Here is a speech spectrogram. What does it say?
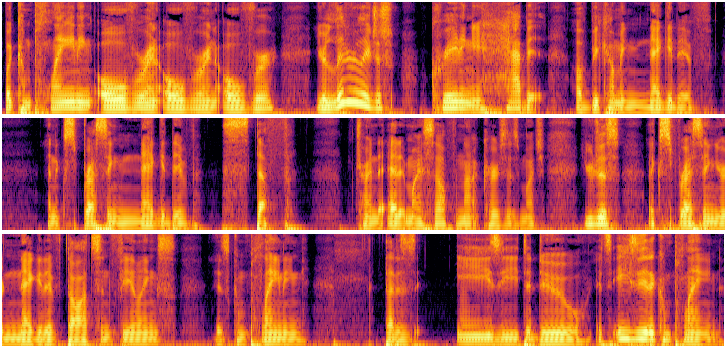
But complaining over and over and over, you're literally just creating a habit of becoming negative and expressing negative stuff. I'm trying to edit myself and not curse as much. You just expressing your negative thoughts and feelings is complaining. That is easy to do. It's easy to complain.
